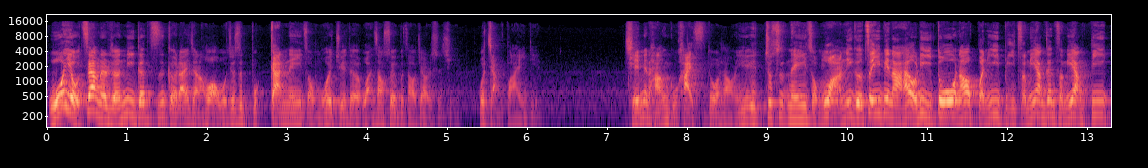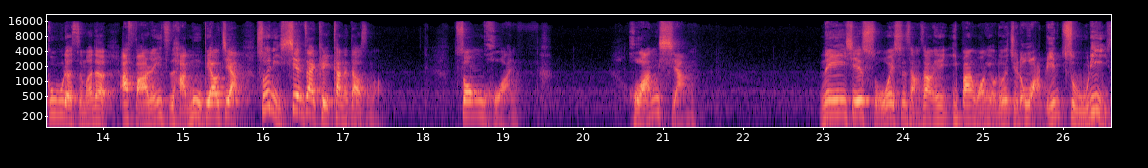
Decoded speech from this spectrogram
我有这样的人力跟资格来讲的话，我就是不干那一种我会觉得晚上睡不着觉的事情。我讲白一点，前面的航股害死多少？因为就是那一种哇，那个这一边呢还有利多，然后本一比怎么样跟怎么样低估了什么的啊，法人一直喊目标价，所以你现在可以看得到什么？中环。黄翔，那一些所谓市场上，一般网友都会觉得哇，连主力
